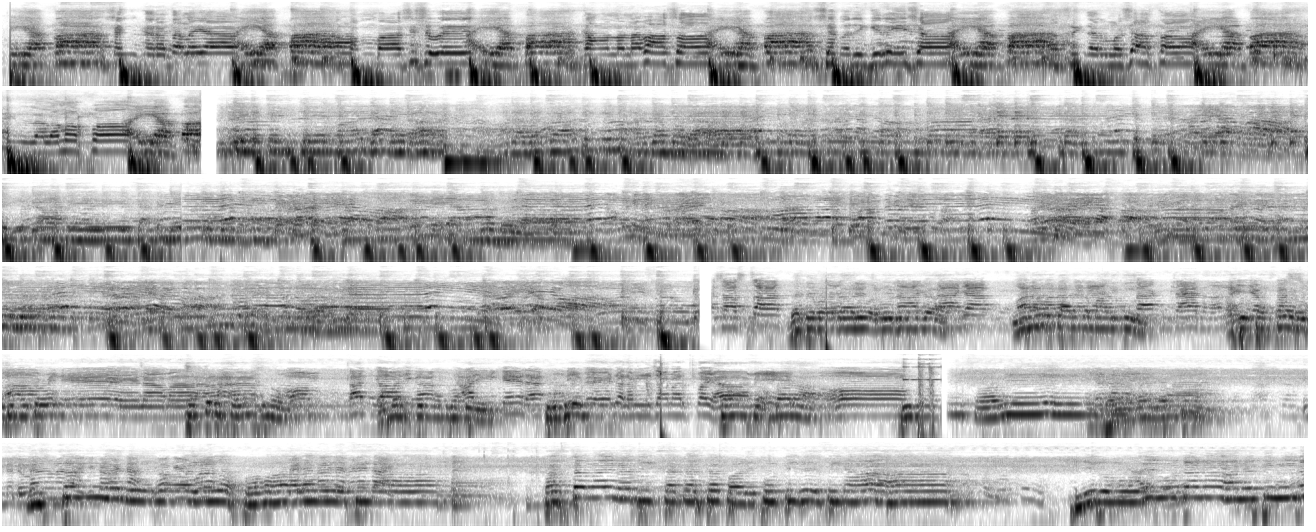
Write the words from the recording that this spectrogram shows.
శిశువే. అయ్యప్ప. కానన వాస అయ్యప్ప. శబరి గిరీశ. అయ్యప్ప. శ్రీధర్మ శాస్త్ర. అయ్యప్ప. పిల్లలమప్ప అయ్యప్ప. ధన్యవాదాలు అదేవిధంగా ఈనాడు కార్యక్రమానికి సమర్పయామి స్వామి కష్టమైన దీక్ష కష్టపడి పూర్తి చేసిన నీరు మూడి మూటగా నెత్తి మీద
